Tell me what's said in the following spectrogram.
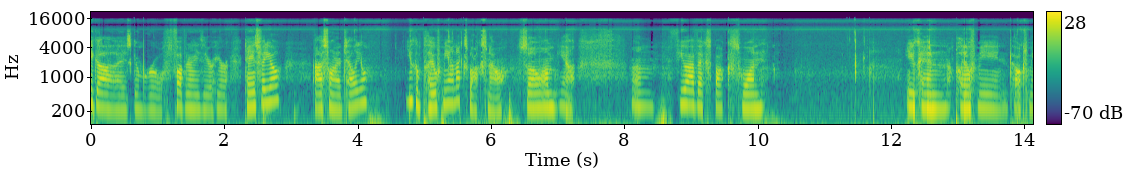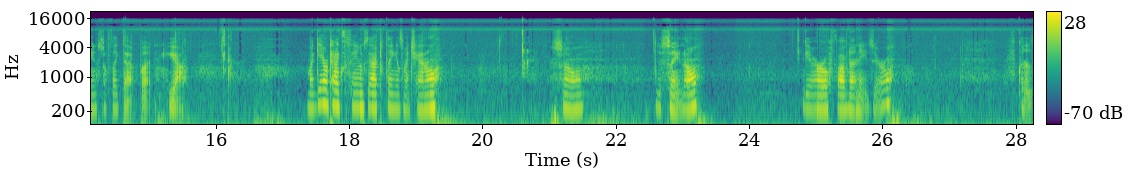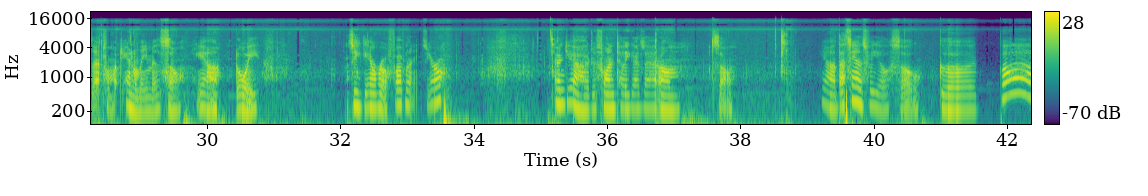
Hey guys, Girl 590 here. Today's video, I just want to tell you, you can play with me on Xbox now. So, um, yeah. Um, if you have Xbox One, you can play with me and talk to me and stuff like that, but, yeah. My gamer tag's the same exact thing as my channel. So, just so you know. Gamer 5980 because that's what my channel name is, so yeah, doy. See Gamer 5980. And yeah, I just want to tell you guys that, um, so, yeah, that's the end of this video, so, goodbye!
